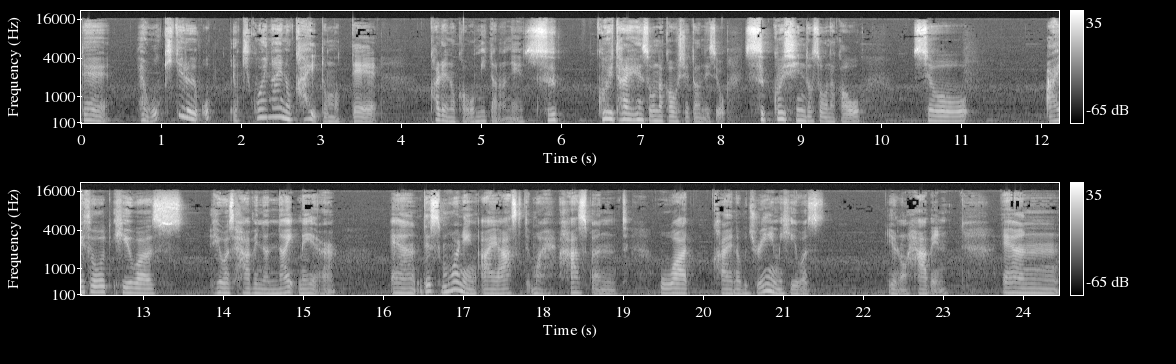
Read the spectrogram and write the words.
で「え起きてる聞こえないのかい?」と思って彼の顔を見たらねすっごい大変そうな顔してたんですよすっごいしんどそうな顔。So I thought he was he was having a nightmare and this morning I asked my husband what kind of dream he was, you know, having. And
